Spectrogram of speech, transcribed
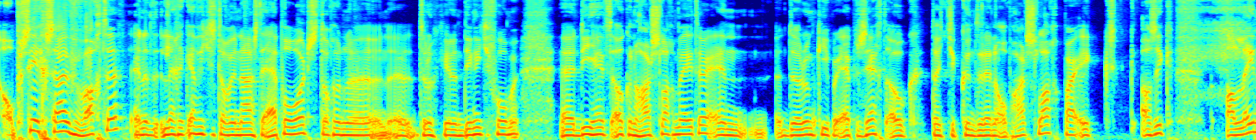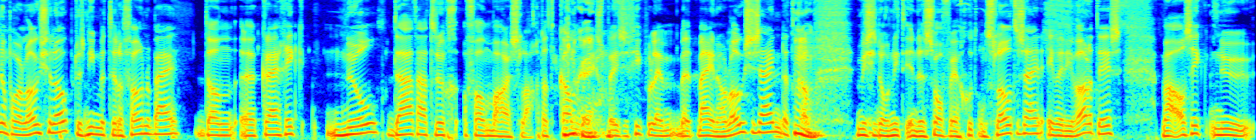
Op zich zuiver wachten. En dat leg ik eventjes dan weer naast de Apple Watch. Toch een, een, een terugkerend dingetje voor me. Uh, die heeft ook een hartslagmeter. En de Runkeeper app zegt ook dat je kunt rennen op hartslag. Maar ik, als ik alleen op horloge loop, dus niet met telefoon erbij... dan uh, krijg ik nul data terug van mijn hartslag. Dat kan okay. een specifiek probleem met mijn horloge zijn. Dat kan hmm. misschien nog niet in de software goed ontsloten zijn. Ik weet niet wat het is. Maar als ik nu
